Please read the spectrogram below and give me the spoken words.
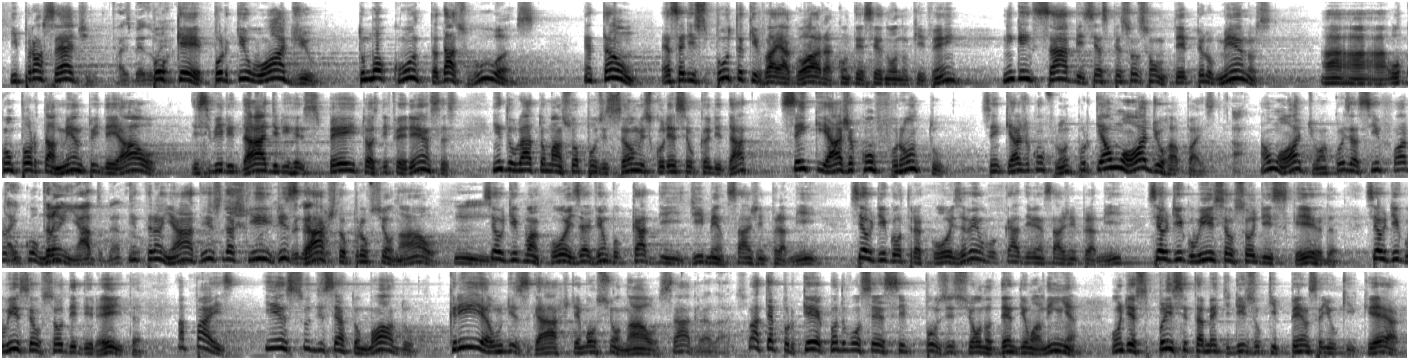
E procede. Faz medo Por mesmo. quê? Porque o ódio tomou conta das ruas. Então, essa disputa que vai agora acontecer no ano que vem, ninguém sabe se as pessoas vão ter, pelo menos, a- a- o comportamento ideal de civilidade, de respeito às diferenças, indo lá tomar sua posição, escolher seu candidato, sem que haja confronto. Sem que haja confronto, porque há um ódio, rapaz. Ah. Há um ódio, uma coisa assim fora Tá do comum entranhado, né? entranhado. Isso daqui desgasta o profissional. Hum. Se eu digo uma coisa, vem um bocado de, de mensagem para mim. Se eu digo outra coisa, vem um bocado de mensagem para mim. Se eu digo isso, eu sou de esquerda. Se eu digo isso, eu sou de direita. Rapaz, isso, de certo modo, cria um desgaste emocional, sabe? Verdade. Até porque, quando você se posiciona dentro de uma linha onde explicitamente diz o que pensa e o que quer,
